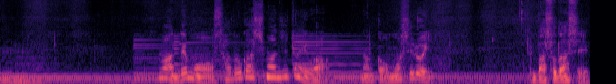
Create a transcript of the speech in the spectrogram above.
うん。まあでも佐渡島自体はなんか面白い場所だし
